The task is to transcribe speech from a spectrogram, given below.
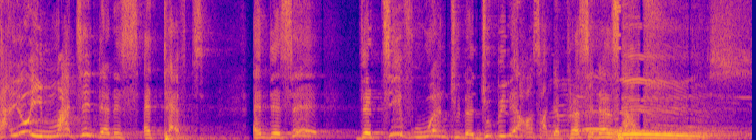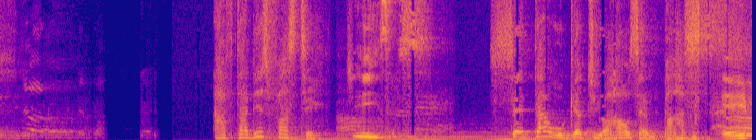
Can you imagine there is a theft and they say the thief went to the Jubilee house at the president's house? After this fasting, Jesus. Satan will get to your house and pass. Amen.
